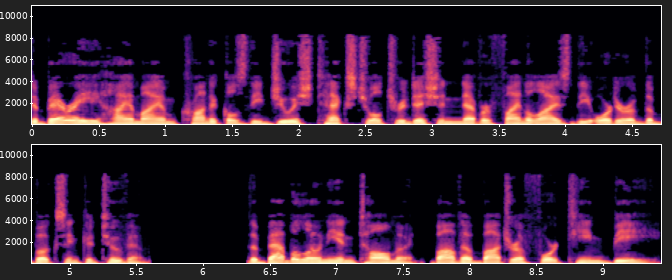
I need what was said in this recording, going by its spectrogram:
Deberei Hayamayim chronicles the Jewish textual tradition never finalized the order of the books in Ketuvim. The Babylonian Talmud Bava Batra 14b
